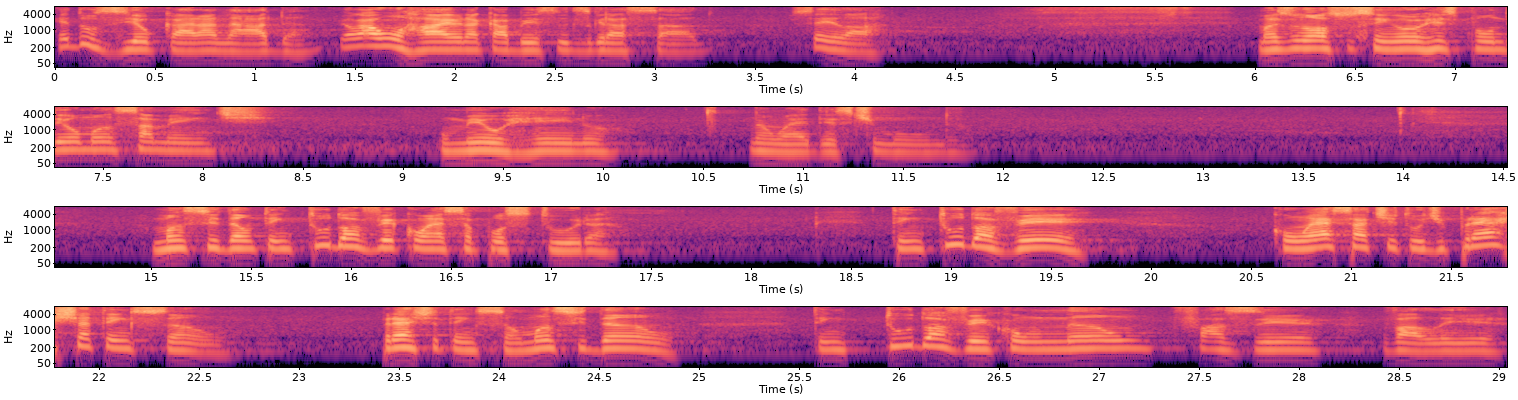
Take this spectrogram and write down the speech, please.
reduzir o cara a nada, jogar um raio na cabeça do desgraçado, sei lá. Mas o nosso Senhor respondeu mansamente: O meu reino não é deste mundo. Mansidão tem tudo a ver com essa postura, tem tudo a ver com essa atitude. Preste atenção, preste atenção. Mansidão tem tudo a ver com não fazer valer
